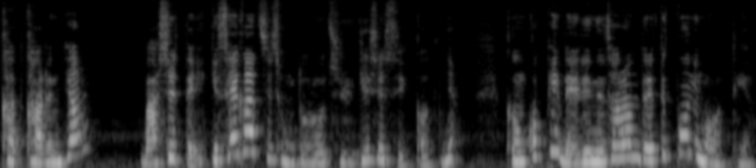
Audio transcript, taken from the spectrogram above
갓 가른 향, 마실 때 이렇게 세 가지 정도로 즐기실 수 있거든요. 그건 커피 내리는 사람들의 특권인 것 같아요.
